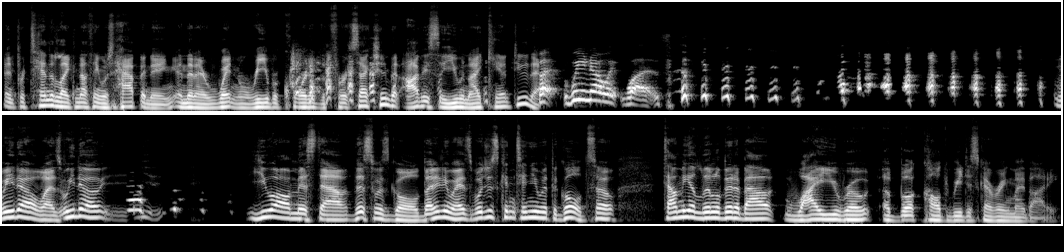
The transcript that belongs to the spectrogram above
and pretended like nothing was happening. And then I went and re recorded the first section. But obviously, you and I can't do that. But we know it was. we know it was. We know you all missed out. This was gold. But, anyways, we'll just continue with the gold. So tell me a little bit about why you wrote a book called Rediscovering My Body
